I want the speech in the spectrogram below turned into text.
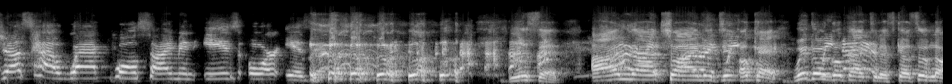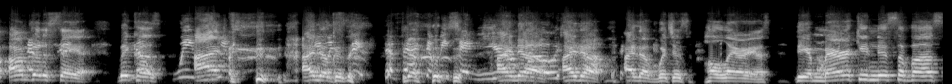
just how whack Paul Simon is or isn't. Listen, I'm All not right, trying all to. right, do, we- okay, we're gonna we- go no, back no, to this because so no, I'm No, gonna say it because No, we, I, I know because the, the fact that we said Euros I know, I know. I know, which is hilarious. The Americanness of us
